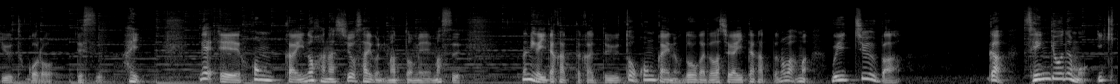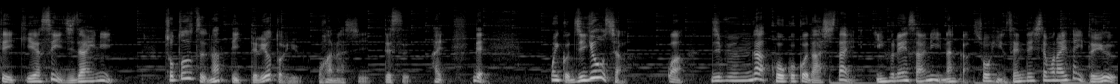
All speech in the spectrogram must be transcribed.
いうところです。はい。で、えー、今回の話を最後にまとめます。何が言いたかったかというと、今回の動画で私が言いたかったのは、まあ、VTuber が専業でも生きていきやすい時代にちょっとずつなっていってるよというお話です。はい。で、もう一個、事業者は自分が広告を出したい、インフルエンサーになんか商品を宣伝してもらいたいという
